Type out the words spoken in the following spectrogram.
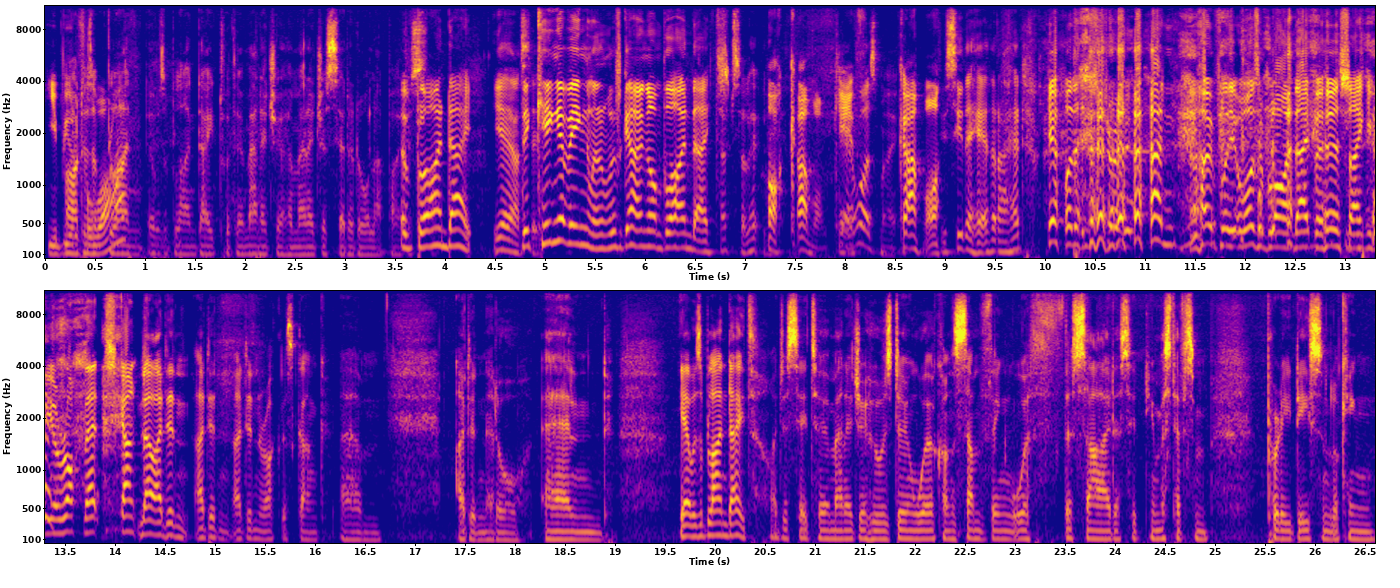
your Oh, it was beautiful a wife? blind. It was a blind date with her manager. Her manager set it all up. I A blind date. Yeah, I The said- King of England was going on blind dates. Absolutely. Oh, come on, Kev. Yeah, it was, mate. Come on. You see the hair that I had? Yeah, well, that's true. and hopefully it was a blind date for her sake if you rock that skunk. No, I didn't. I didn't. I didn't rock the skunk. Um, I didn't at all. And yeah, it was a blind date. I just said to her manager who was doing work on something with the side, I said, "You must have some pretty decent-looking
